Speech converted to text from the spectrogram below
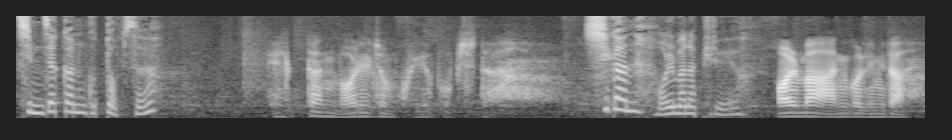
짐작 가는 곳도 없어요? 일단 머리를 좀 굴려봅시다. 시간 얼마나 필요해요? 얼마 안 걸립니다.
